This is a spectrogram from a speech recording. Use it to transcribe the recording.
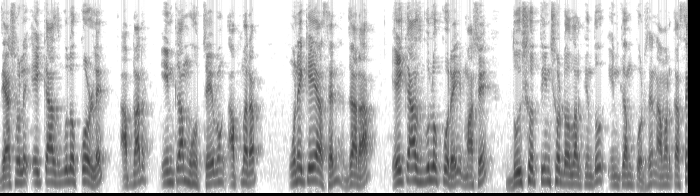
যে আসলে এই কাজগুলো করলে আপনার ইনকাম হচ্ছে এবং আপনারা অনেকেই আছেন যারা এই কাজগুলো করেই মাসে দুইশো, তিনশো ডলার কিন্তু ইনকাম করছেন। আমার কাছে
